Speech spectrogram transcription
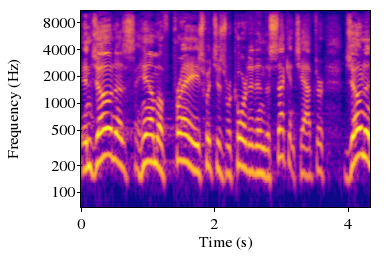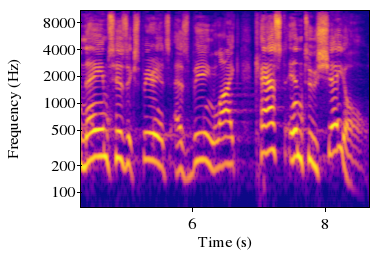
In Jonah's hymn of praise, which is recorded in the second chapter, Jonah names his experience as being like cast into Sheol,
